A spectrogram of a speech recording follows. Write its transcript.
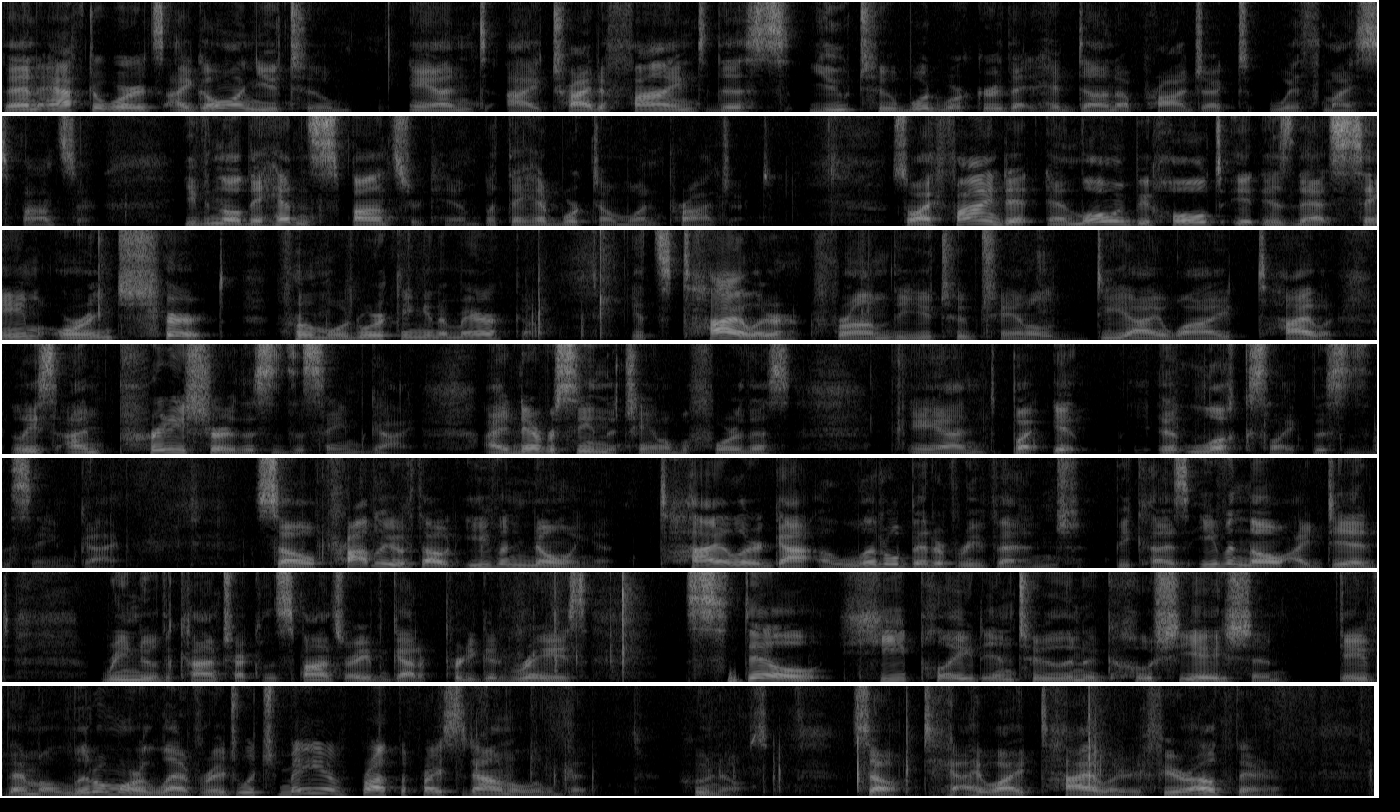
then afterwards, I go on YouTube and I try to find this YouTube woodworker that had done a project with my sponsor, even though they hadn't sponsored him, but they had worked on one project. So I find it, and lo and behold, it is that same orange shirt from Woodworking in America. It's Tyler from the YouTube channel DIY Tyler. At least I'm pretty sure this is the same guy. I had never seen the channel before this, and but it it looks like this is the same guy. So probably without even knowing it, Tyler got a little bit of revenge because even though I did renew the contract with the sponsor, I even got a pretty good raise, still he played into the negotiation, gave them a little more leverage, which may have brought the price down a little bit. Who knows? So, DIY Tyler, if you're out there,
